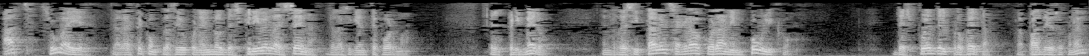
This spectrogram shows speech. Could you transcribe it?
At Subair, esté complacido con él, nos describe la escena de la siguiente forma. El primero, en recitar el Sagrado Corán en público, después del profeta, la paz de Dios con él,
